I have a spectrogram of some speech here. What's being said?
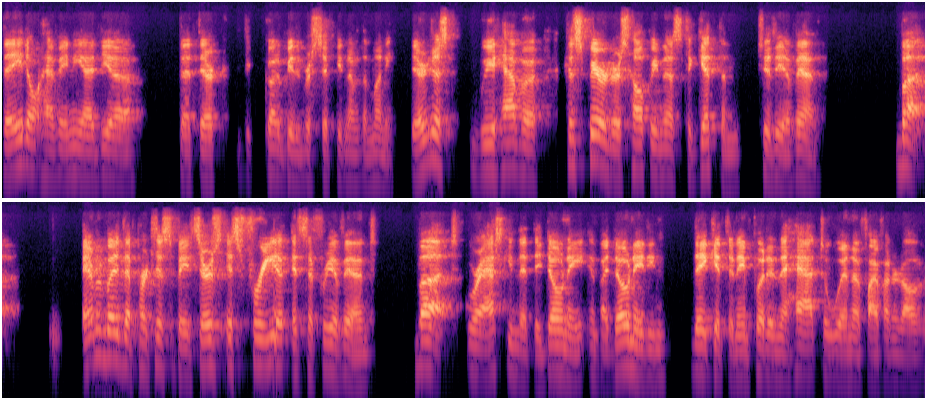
They don't have any idea that they're going to be the recipient of the money. They're just we have a conspirators helping us to get them to the event. But everybody that participates, there's it's free. It's a free event, but we're asking that they donate, and by donating, they get their name put in the hat to win a $500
